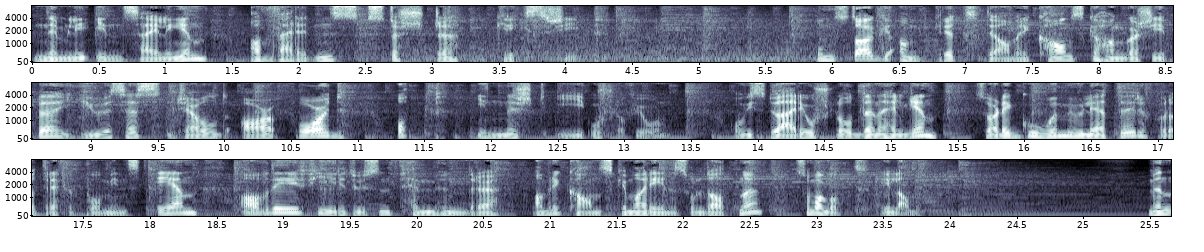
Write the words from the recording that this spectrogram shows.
Nemlig innseilingen av verdens største krigsskip. Onsdag ankret det amerikanske hangarskipet USS Gerald R. Ford opp innerst i Oslofjorden. Og hvis du er i Oslo denne helgen, så er det gode muligheter for å treffe på minst én av de 4500 amerikanske marinesoldatene som har gått i land. Men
